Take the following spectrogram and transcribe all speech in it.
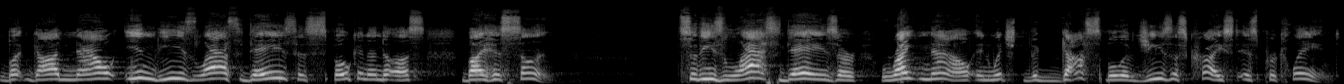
but God now in these last days has spoken unto us by his Son. So these last days are right now in which the gospel of Jesus Christ is proclaimed.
